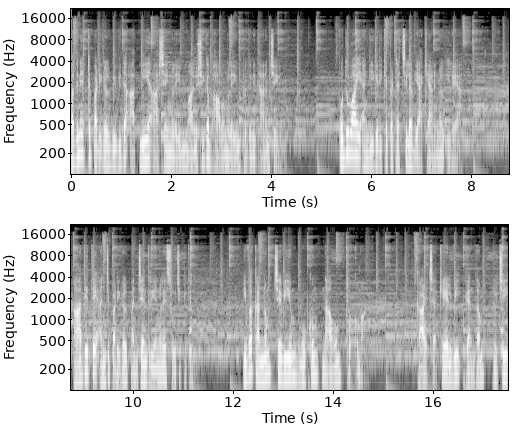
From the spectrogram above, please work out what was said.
പതിനെട്ട് പടികൾ വിവിധ ആത്മീയ ആശയങ്ങളെയും മാനുഷിക ഭാവങ്ങളെയും പ്രതിനിധാനം ചെയ്യുന്നു. പൊതുവായി അംഗീകരിക്കപ്പെട്ട ചില വ്യാഖ്യാനങ്ങൾ ഇവയാണ്. ആദ്യത്തെ അഞ്ച് പടികൾ പഞ്ചേന്ദ്രിയങ്ങളെ സൂചിപ്പിക്കുന്നു. ഇവ കണ്ണും ചെവിയും മൂക്കും നാവും തൊക്കുമാണ്. കാഴ്ച കേൾവി ഗന്ധം രുചി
